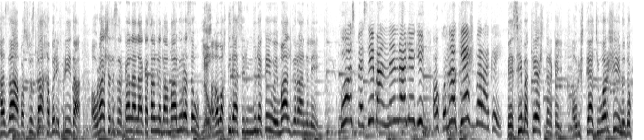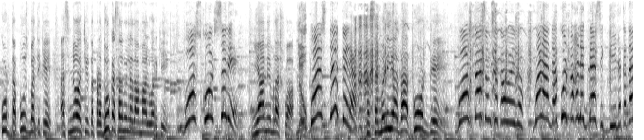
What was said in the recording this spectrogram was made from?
ښځه بس اوس دا خبرې پرېږده او راشه د سرکال علاقسان له دا مال ورسو هغه وختي داسې رنګونه کوي وایي مال دې رانلې بوس پیسې به آنلاین رالیږي او که نه کیش به راکوي پیسې به کیش درکوي او رښتیا چې ورشي نو د کوډ تپوس به ترې کوې هسې نه وه چېرته پردو کسانو له دا مال ورکړې بوس کوډ څه دی نیا مې مړه شوه بوس دا کله قسمړیه دا کوډ دی بوس تاسو هم څه کوئ نو مړه دا کوډ به خلک داسې ږدي لکه دا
